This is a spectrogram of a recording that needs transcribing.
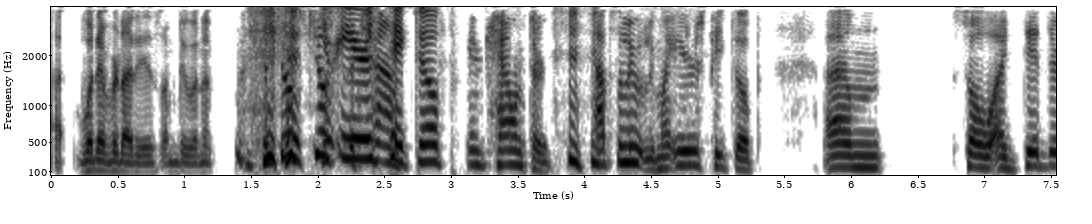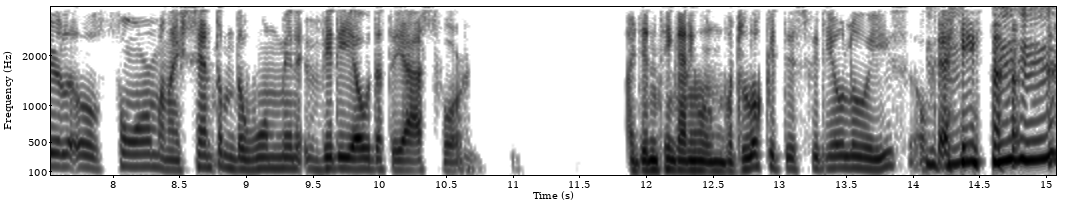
Uh, whatever that is, I'm doing it. just, just Your ears picked up. Encounter. Absolutely, my ears picked up. Um, so I did their little form and I sent them the one minute video that they asked for. I didn't think anyone would look at this video, Louise. Okay. Mhm.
